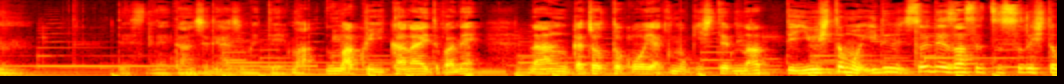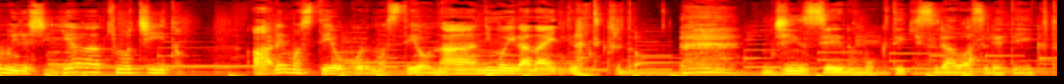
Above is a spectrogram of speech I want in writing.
に、うん、ですね。断捨離始めて、まあ、うまくいかないとかねなんかちょっとこうやきもきしてるなっていう人もいる。それで挫折する人もいるしいやー気持ちいいと。あれも捨てようこれも捨てよう。何にもいらないってなってくると人生の目的すら忘れていくと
